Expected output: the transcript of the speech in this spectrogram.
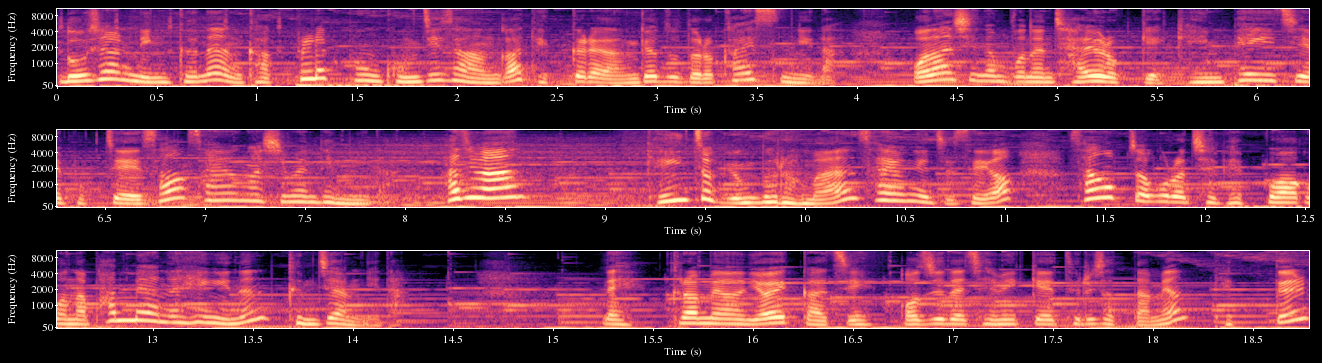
Notion 링크는 각 플랫폼 공지사항과 댓글에 남겨두도록 하겠습니다. 원하시는 분은 자유롭게 개인 페이지에 복제해서 사용하시면 됩니다. 하지만 개인적 용도로만 사용해주세요. 상업적으로 재배포하거나 판매하는 행위는 금지합니다. 네, 그러면 여기까지 어주대 재밌게 들으셨다면 댓글,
